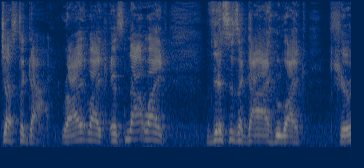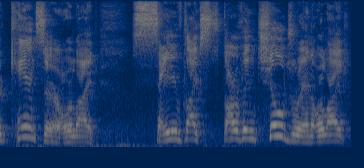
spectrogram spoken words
just a guy, right? Like it's not like this is a guy who like cured cancer or like saved like starving children or like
